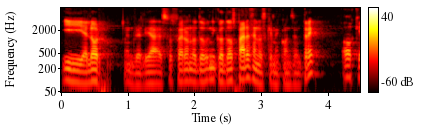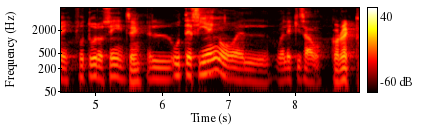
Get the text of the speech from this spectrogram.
y el oro. En realidad, esos fueron los dos únicos dos pares en los que me concentré. Ok, futuro, sí. Sí, ¿El UT100 o el, o el XAO? correcto.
